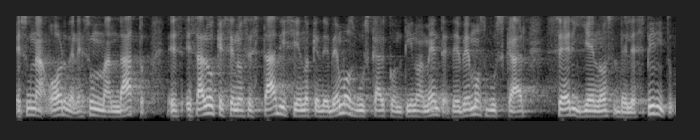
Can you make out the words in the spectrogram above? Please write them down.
Es una orden, es un mandato, es, es, algo que se nos está diciendo que debemos buscar continuamente, debemos buscar ser llenos del Espíritu.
